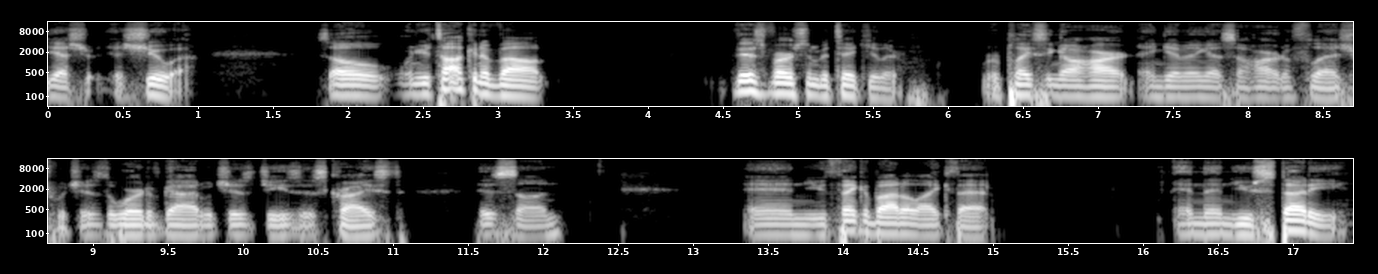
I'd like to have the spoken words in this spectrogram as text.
Yeshua. So when you're talking about this verse in particular, replacing our heart and giving us a heart of flesh, which is the word of God, which is Jesus Christ, his son, and you think about it like that, and then you study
